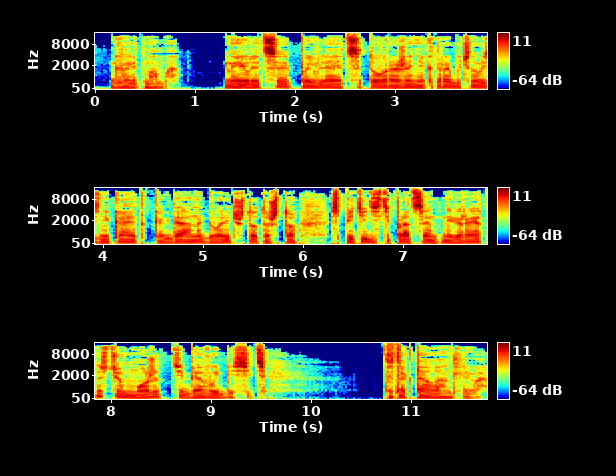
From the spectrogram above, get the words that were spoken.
— говорит мама. На ее лице появляется то выражение, которое обычно возникает, когда она говорит что-то, что с 50% вероятностью может тебя выбесить. «Ты так талантлива.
